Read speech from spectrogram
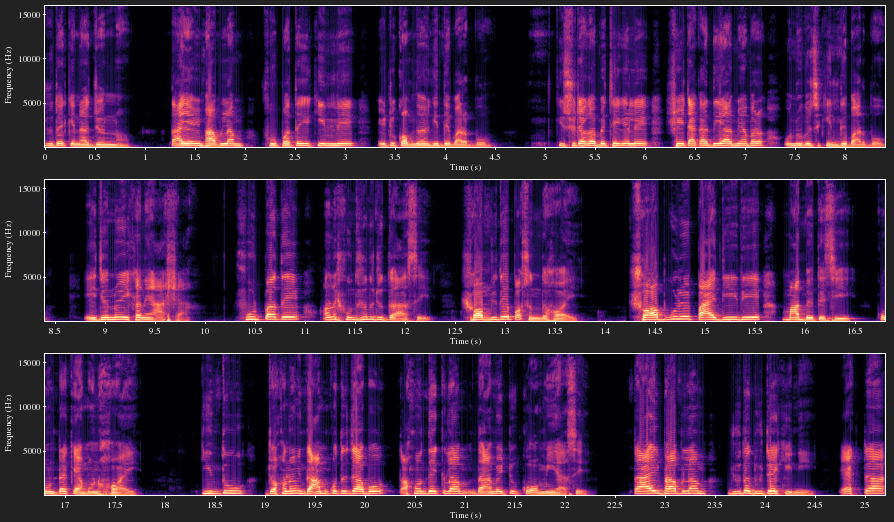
জুতা কেনার জন্য। তাই আমি ভাবলাম ফুটপাথ থেকে কিনলে একটু কম দামে কিনতে পারব। কিছু টাকা বেঁচে গেলে সেই টাকা দিয়ে আমি আবার অন্য কিছু কিনতে পারব। এই জন্যই এখানে আসা। ফুটপাতে অনেক সুন্দর সুন্দর জুতো আসে সব জুতোই পছন্দ হয়। সবগুলোই পায়ে দিয়ে দিয়ে মাপ দিতেছি, কোনটা কেমন হয়। কিন্তু যখন আমি দাম করতে যাব, তখন দেখলাম দাম একটু কমই আসে তাই ভাবলাম, জুতা দুইটা কিনি। একটা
